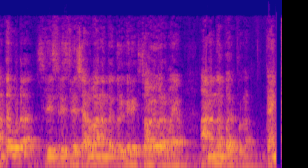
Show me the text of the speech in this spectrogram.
అంతా కూడా శ్రీ శ్రీ శ్రీ శర్వానంద గురుగిరి స్వామివారి మయం. ఆనందం పరిపూర్ణం థ్యాంక్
